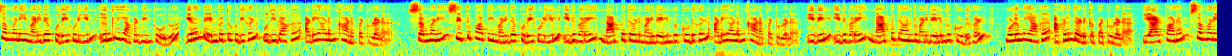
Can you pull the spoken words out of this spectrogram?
செம்மணி மனித புதைகுழியின் இன்றைய அகழ்வின் போது இரண்டு எண்பது தொகுதிகள் புதிதாக அடையாளம் காணப்பட்டுள்ளன. செம்மணி சித்துப்பாத்தி மனித புதைகுழியில் இதுவரை நாற்பத்தேழு மனித எலும்புக்கூடுகள் அடையாளம் காணப்பட்டுள்ளன. இதில் இதுவரை நாற்பத்தி நான்கு மனித எலும்புக்கூடுகள் முழுமையாக அகழ்ந்தெடுக்கப்பட்டுள்ளன. யாழ்ப்பாணம் செம்மணி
